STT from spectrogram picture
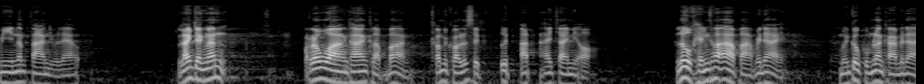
มีน้ำตาลอยู่แล้ว หลังจากนั้นระหว่างทางกลับบ้าน เขามีความรู้สึกอึดอัดหายใจไม่ออก ลูกเห็นเขาอ้าปากไม่ได้ เหมือนควบคุมร่างกายไม่ได้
